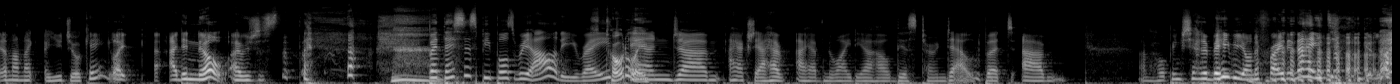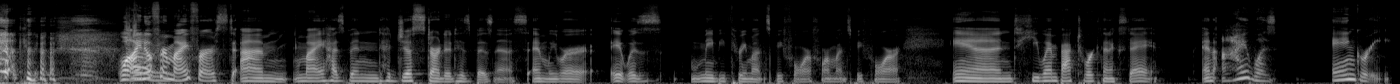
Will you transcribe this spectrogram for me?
and I'm like, are you joking? Like, I didn't know. I was just. but this is people's reality, right? Totally. And um, I actually, I have, I have no idea how this turned out, but um, I'm hoping she had a baby on a Friday night. Good luck. Well, I know for my first, um, my husband had just started his business, and we were. It was maybe three months before, four months before, and he went back to work the next day, and I was angry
